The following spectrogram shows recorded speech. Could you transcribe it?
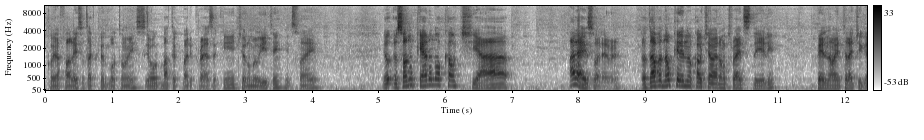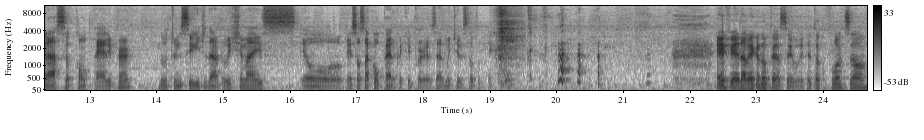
Como eu já falei, só tá clicando botões. Eu bato com Body Press aqui, tirou meu item, it's fine. Eu, eu só não quero nocautear... Aliás, whatever. Eu tava não querendo nocautear o Iron Threads dele, pra ele não entrar de graça com o Pelipper no turno seguinte da Rush, mas eu, ele só sacou o Pelipper aqui por zero motivos, então tudo bem. Enfim, ainda bem que eu não pensei muito. Eu tô com floatzão.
